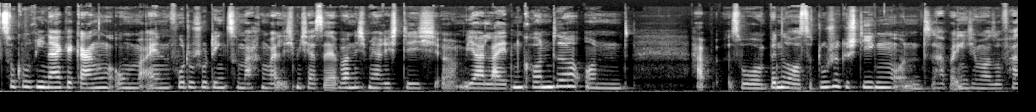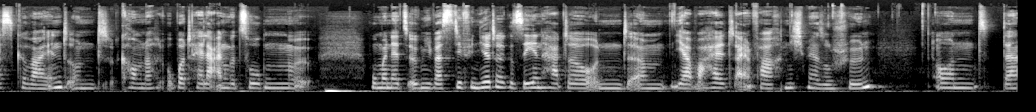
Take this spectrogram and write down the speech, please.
zu Corina gegangen, um ein Fotoshooting zu machen, weil ich mich ja selber nicht mehr richtig äh, ja, leiten konnte und hab so, bin so aus der Dusche gestiegen und habe eigentlich immer so fast geweint und kaum noch Oberteile angezogen, wo man jetzt irgendwie was definierter gesehen hatte und ähm, ja, war halt einfach nicht mehr so schön. Und dann,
